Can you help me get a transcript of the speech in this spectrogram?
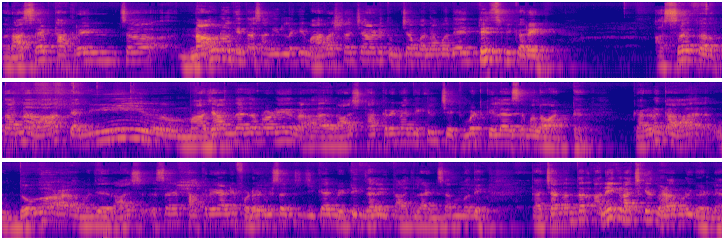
राजसाहेब ठाकरेंचं नाव न घेता सांगितलं की महाराष्ट्राच्या आणि तुमच्या मनामध्ये आहे तेच मी करेन. असं करताना त्यांनी माझ्या अंदाजाप्रमाणे रा राज ठाकरेंना देखील चेकमेट केलं असं मला वाटतं. कारण का उद्धव म्हणजे राजसाहेब ठाकरे आणि फडणवीसांची जी काय मीटिंग झाली ताज लँडसममध्ये त्याच्यानंतर अनेक राजकीय घडामोडी घडल्या.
